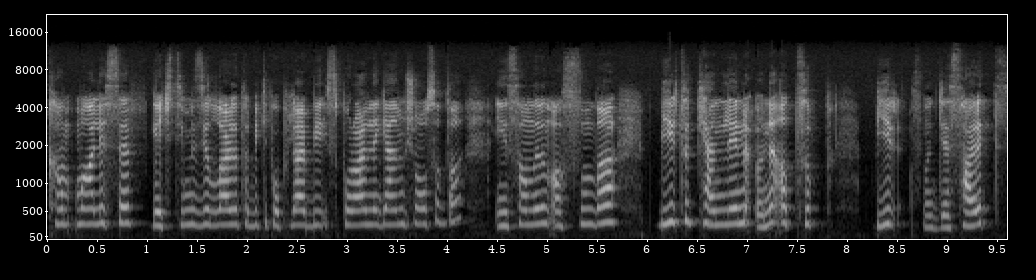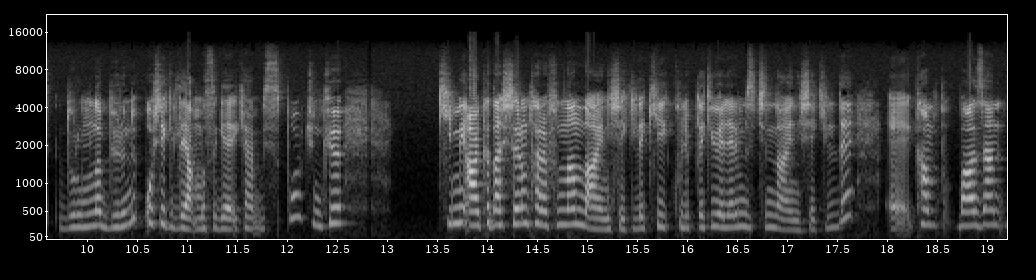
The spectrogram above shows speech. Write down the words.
Kamp maalesef geçtiğimiz yıllarda tabii ki popüler bir spor haline gelmiş olsa da insanların aslında bir tık kendilerini öne atıp bir aslında cesaret durumuna bürünüp o şekilde yapması gereken bir spor. Çünkü kimi arkadaşlarım tarafından da aynı şekilde ki kulüpteki üyelerimiz için de aynı şekilde e, kamp bazen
